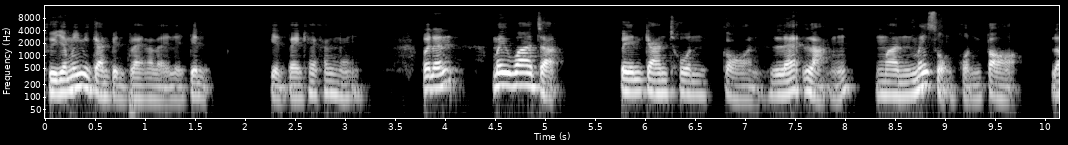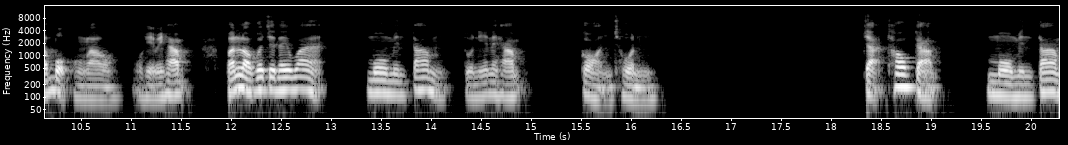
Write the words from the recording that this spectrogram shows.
คือยังไม่มีการเปลี่ยนแปลงอะไรเลย เป็นเปลี่ยนแปลงแค่ข้างใน เพราะฉะนั้นไม่ว่าจะ เป็นการชนก่อนและหลังมันไม่ส่งผลต่อระบบของเรา โอเคไหมครับ เพราะนั้นเราก็จะได้ว่าโมเมนตัมตัวนี้นะครับ ก่อนชน จะเท่ากับโมเมนตัม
